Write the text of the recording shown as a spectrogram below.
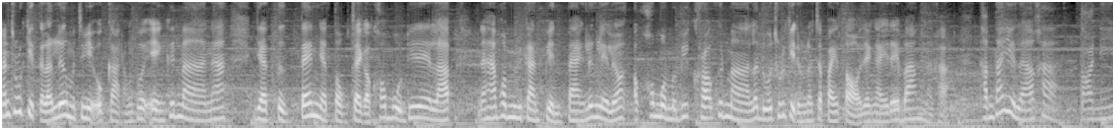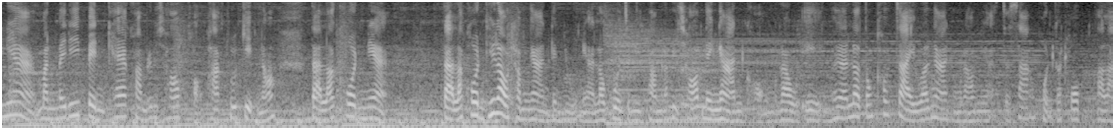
นั้นธุรกิจแต่ละเรื่องมันจะมีโอกาสของตัวเองขึ้นมานะอย่าตื่นเต้นอย่าตกใจกับข้อมูลที่ได้รับนะคะเพราะมันมีการเปลี่ยนแปลงเรื่องเลยแล้วเอาข้อมูลมาวิเคราะห์ขึ้นมา แล้วดูธุรกิจของเราจะไปต่อยังไงได้บ้างนะคะทำได้อยู่แล้วค่ะ ตอนนี้เนี่ยมันไม่ได้เป็นแค่ความรับผิดชอบของภาคธุรกิจเนาะแต่ละคนเนี่ย แต่ละคนที่เราทำงานกันอยู่เนี่ยเราควรจะมีความรับผิดชอบในงานของเราเอง เพราะฉะนั้นเราต้องเข้าใจว่างานของเราเนี่ยจะสร้างผลกระทบอะไร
